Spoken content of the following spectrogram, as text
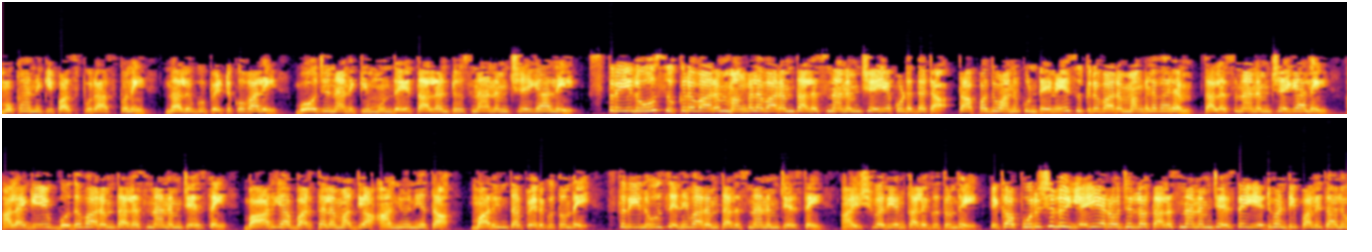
ముఖానికి పసుపు రాసుకుని నలుగు పెట్టుకోవాలి. భోజనానికి ముందే తలంటూ స్నానం చేయాలి. స్త్రీలు శుక్రవారం మంగళవారం తలస్నానం చేయకూడదట. తప్పదు అనుకుంటేనే శుక్రవారం మంగళవారం తలస్నానం చేయాలి. అలాగే బుధవారం తలస్నానం చేస్తే భార్యాభర్తల మధ్య అన్యోన్యత మరింత పెరుగుతుంది. స్త్రీలు శనివారం తలస్నానం చేస్తే ఐశ్వర్యం కలుగుతుంది. ఇక పురుషులు ఏ ఏ రోజుల్లో తలస్నానం చేస్తే ఎటువంటి ఫలితాలు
